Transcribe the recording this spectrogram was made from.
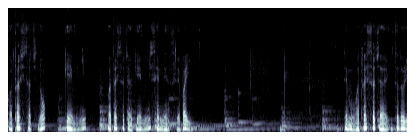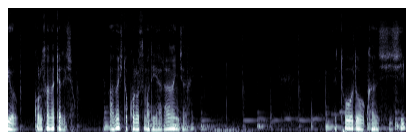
私たちのゲームに私たちはゲームに専念すればいい。でも私たちは虎杖を殺さなきゃでしょあの人殺すまでやらないんじゃない？で東堂を監視し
